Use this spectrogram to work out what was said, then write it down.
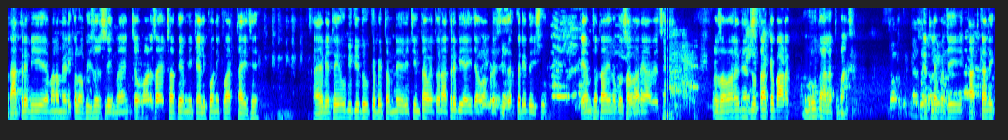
રાત્રે બી અમારા મેડિકલ ઓફિસર શ્રી મયંક ચૌહાણ સાહેબ સાથે એમની ટેલિફોનિક વાત થાય છે. સાહેબે તો એવું બી કીધું કે ભાઈ તમને એવી ચિંતા હોય તો રાત્રે બી આવી જાઓ, આપણે સીઝર કરી દઈશું. તેમ છતાં એ લોકો સવારે આવે છે. પણ સવારે મેં જોતા કે બાળક મૃત હાલતમાં છે. એટલે પછી તાત્કાલિક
